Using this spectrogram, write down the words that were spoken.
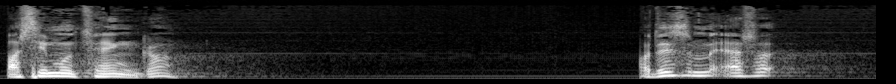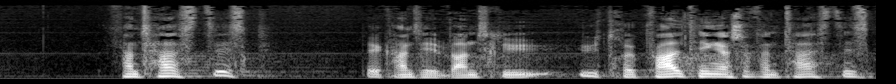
hva Simon tenker. Og det som er så fantastisk Det er kanskje et vanskelig uttrykk, for allting er så fantastisk.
